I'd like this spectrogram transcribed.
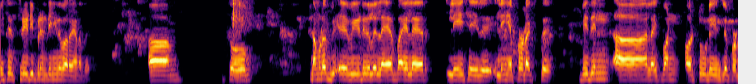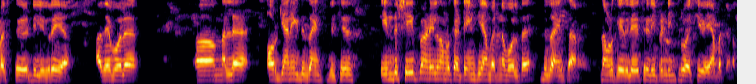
which is three D printing എന്ന് പറയണത്. സോ നമ്മുടെ വീടുകൾ ലെയർ ബൈ ലെയർ ലേ ചെയ്ത് ഇല്ലെങ്കിൽ products within like one or two ഡേയ്സിൽ പ്രൊഡക്ട്സ് ഡെലിവർ ചെയ്യുക. അതേപോലെ നല്ല ഓർഗാനിക് ഡിസൈൻസ് വിച്ച് ഇസ് എന്ത് ഷേപ്പ് വേണമെങ്കിലും നമുക്ക് അറ്റൈൻ ചെയ്യാൻ പറ്റുന്ന പോലത്തെ ഡിസൈൻസ് ആണ്. നമുക്ക് ഇതിൽ three D printing through achieve ചെയ്യാൻ പറ്റുന്നത്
